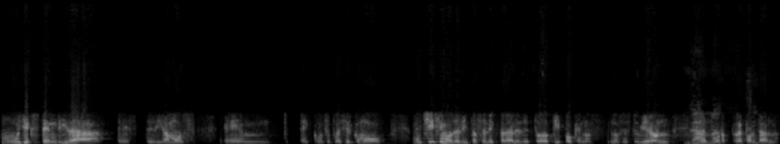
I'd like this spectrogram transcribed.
muy extendida, este, digamos, eh, ¿cómo se puede decir? Como muchísimos delitos electorales de todo tipo que nos, nos estuvieron Gama, repor- reportando.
